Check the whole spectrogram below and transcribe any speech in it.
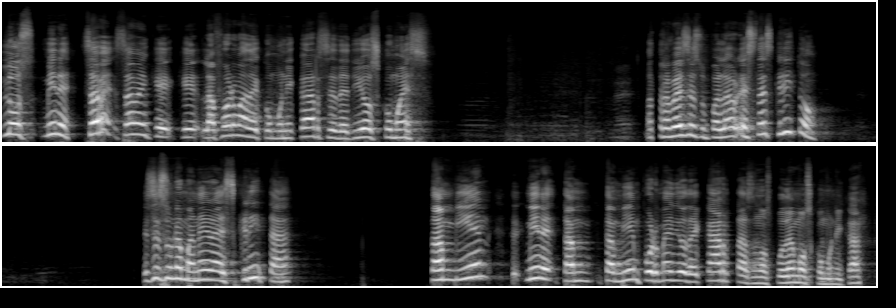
Los, mire, ¿saben, saben que, que la forma de comunicarse de Dios cómo es? A través de su palabra. Está escrito. Esa es una manera escrita. También, mire, también por medio de cartas nos podemos comunicar.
